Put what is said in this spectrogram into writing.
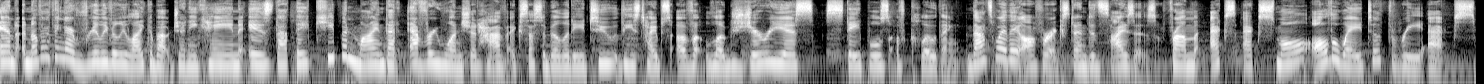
And another thing I really, really like about Jenni Kayne is that they keep in mind that everyone should have accessibility to these types of luxurious staples of clothing. That's why they offer extended sizes, from XX small all the way to 3X.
